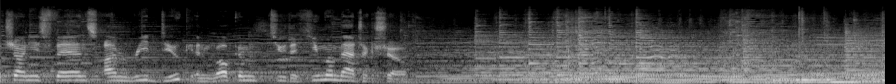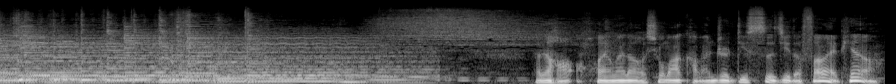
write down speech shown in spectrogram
Chinese fans. I'm Reed Duke, and welcome to the Huma Magic Show. 大家好，欢迎来到《修马卡完志》第四季的番外篇啊！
